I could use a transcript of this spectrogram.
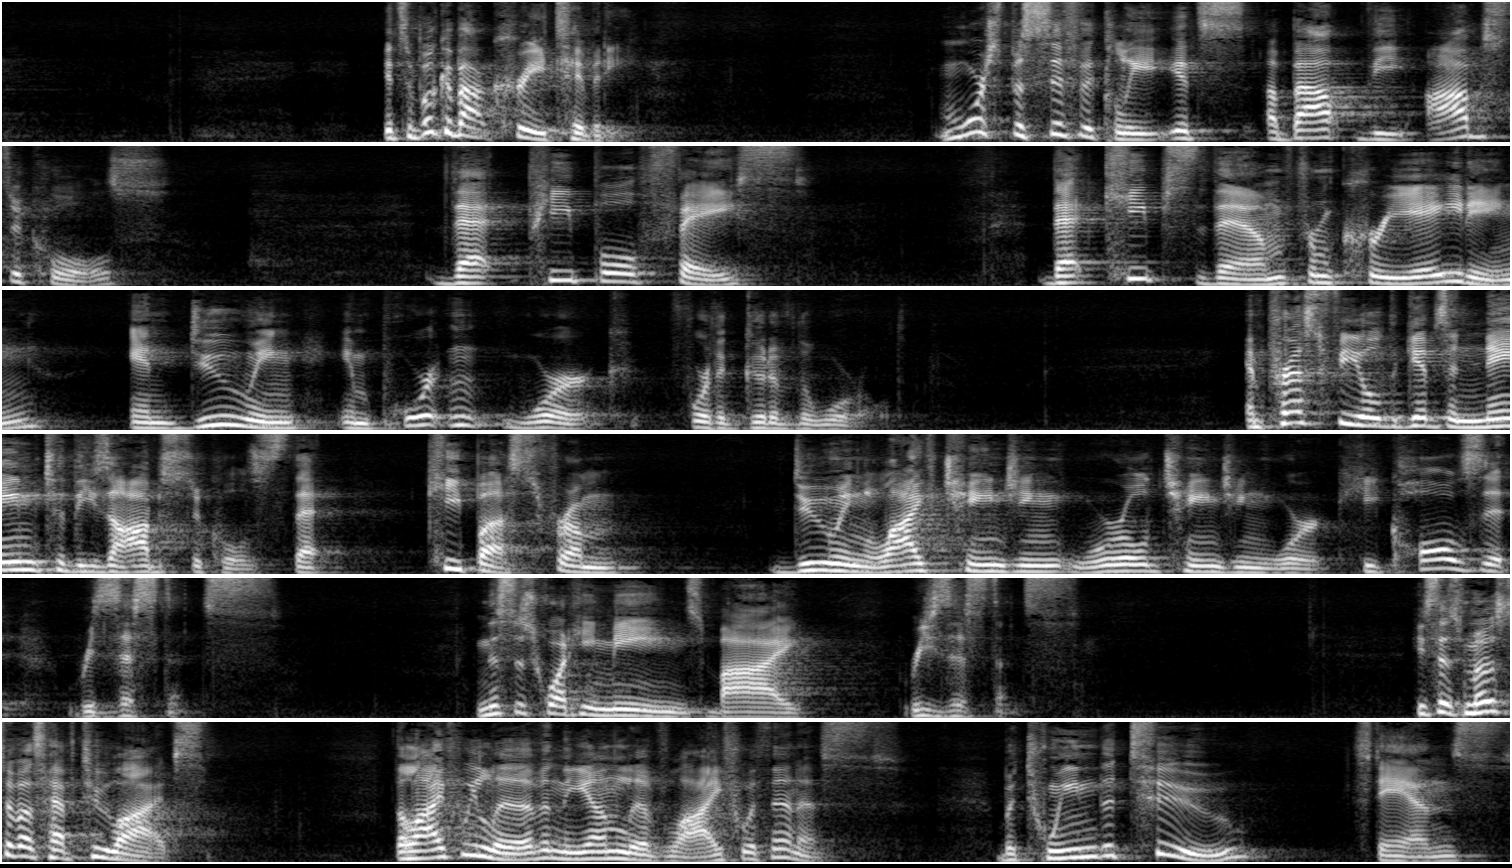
It's a book about creativity. More specifically, it's about the obstacles that people face that keeps them from creating and doing important work for the good of the world. And Pressfield gives a name to these obstacles that keep us from doing life changing, world changing work. He calls it resistance. And this is what he means by resistance. He says, Most of us have two lives the life we live and the unlived life within us. Between the two stands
